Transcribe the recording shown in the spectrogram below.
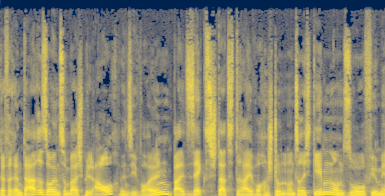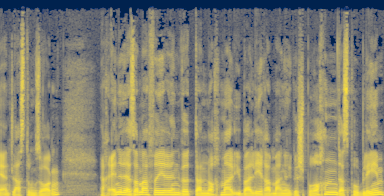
Referendare sollen zum Beispiel auch, wenn sie wollen, bald sechs statt drei Wochenstunden Unterricht geben und so für mehr Entlastung sorgen. Nach Ende der Sommerferien wird dann nochmal über Lehrermangel gesprochen. Das Problem,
